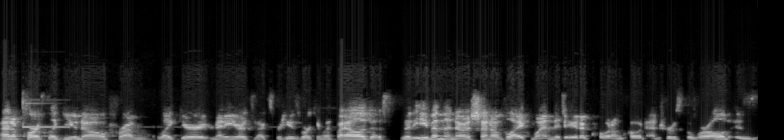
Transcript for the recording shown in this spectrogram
And of course, like you know from like your many years of expertise working with biologists, that even the notion of like when the data quote unquote enters the world is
